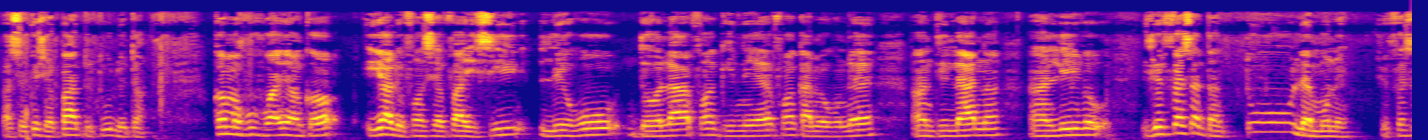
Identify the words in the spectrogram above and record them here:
parce que je n'ai pas de tout le temps. Comme vous voyez encore, il y a le franc CFA ici, l'euro, dollar, franc guinéen, franc camerounais, en dilan, en livre. Je fais ça dans tous les monnaies. Je fais ça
